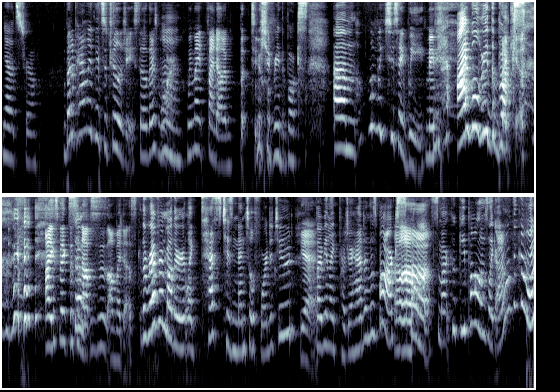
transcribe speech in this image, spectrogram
Yeah, that's true. But apparently, it's a trilogy, so there's more. Mm. We might find out in book two. We should read the books. Um, When we used to say we, maybe. I will read the books. I expect the So- synopsis on my desk. the Reverend Mother like test his mental fortitude Yeah. by being like, put your hand in this box. Ugh. Smart cookie Paul is like, I don't think I want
